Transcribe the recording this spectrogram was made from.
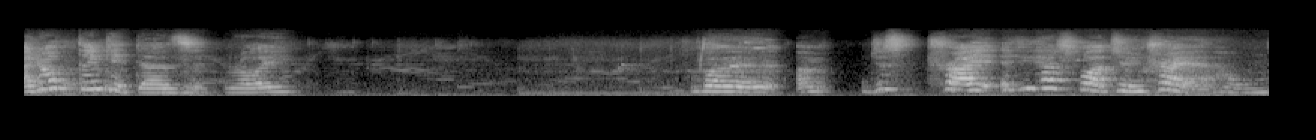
I don't think it does, really. But, um, just try it. If you have Splatoon, try it at home.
